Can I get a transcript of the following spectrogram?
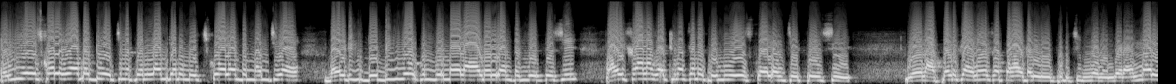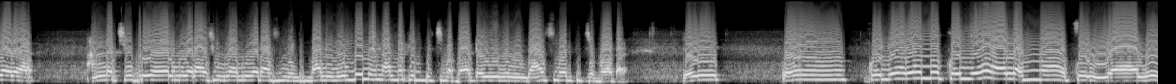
పెళ్ళి చేసుకోవాలి కాబట్టి వచ్చిన పిల్లలందరూ మెచ్చుకోవాలంటే మంచిగా బయటికి దొడ్డికి పోకుండా ఉండాలి ఆడవాళ్ళంటే చెప్పేసి పైకాలం కట్టినాకనే పెళ్ళి చేసుకోవాలని చెప్పేసి నేను అప్పటికే అనేక పాటలు ఇప్పుడు చిన్న మీరు అన్నారు కదా అన్న చీపురు వేయాల మీద రాసింది దాని మీద రాసింది అంటే దాని ముందు నేను అన్నకి వినిపించిన పాట ఏది? నేను డాన్స్ నేర్పించే పాట. ఏది? ఓ కొయ్యాలమ్మ కొయ్యాలమ్మ కొయ్యాలే.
